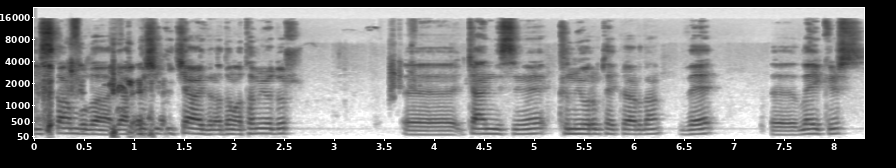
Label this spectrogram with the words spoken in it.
İstanbul'a yaklaşık iki aydır adım atamıyordur. Ee, kendisini kınıyorum tekrardan ve e, Lakers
